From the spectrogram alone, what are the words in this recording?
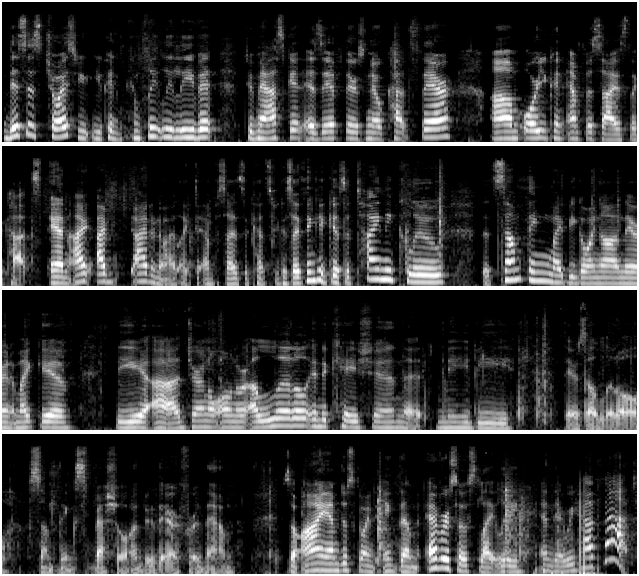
this is choice. You, you can completely leave it to mask it as if there's no cuts there, um, or you can emphasize the cuts. And I, I, I don't know, I like to emphasize the cuts because I think it gives a tiny clue that something might be going on there and it might give the uh, journal owner a little indication that maybe there's a little something special under there for them. So I am just going to ink them ever so slightly, and there we have that.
